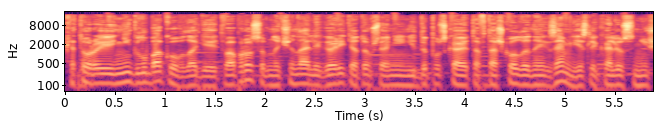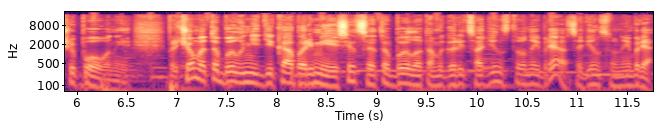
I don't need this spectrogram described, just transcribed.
которые не глубоко владеют вопросом, начинали говорить о том, что они не допускают автошколы на экзамен, если колеса не шипованные. Причем это был не декабрь месяц, это было, там, и говорится, 11 ноября, с 11 ноября.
